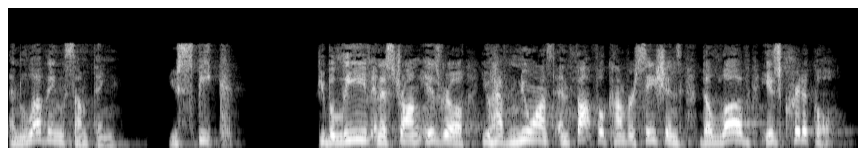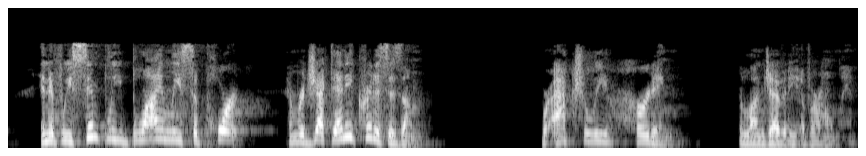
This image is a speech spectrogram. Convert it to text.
and loving something, you speak. If you believe in a strong Israel, you have nuanced and thoughtful conversations. The love is critical. And if we simply blindly support and reject any criticism, we're actually hurting the longevity of our homeland.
